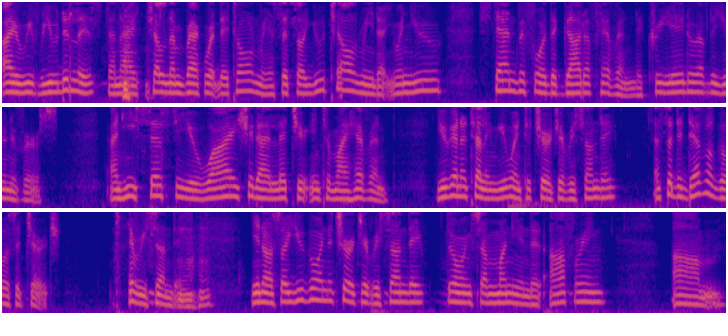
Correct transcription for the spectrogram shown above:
I review the list and I tell them back what they told me. I said, So you tell me that when you stand before the God of heaven, the creator of the universe, and he says to you, Why should I let you into my heaven? You're going to tell him you went to church every Sunday? I said, The devil goes to church every Sunday. Mm-hmm. You know, so you going to church every Sunday, throwing some money in the offering, um,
